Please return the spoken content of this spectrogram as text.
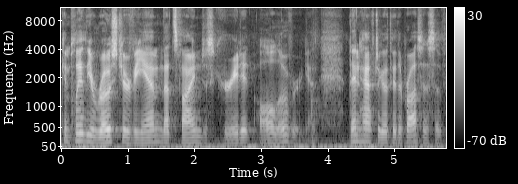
completely roast your VM, that's fine. Just create it all over again. Then have to go through the process of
